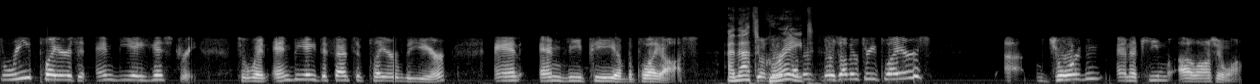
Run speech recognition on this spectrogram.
three players in NBA history to win NBA Defensive Player of the Year and MVP of the playoffs. And that's great. Those other, those other, three players, uh, Jordan and Hakeem Olajuwon.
